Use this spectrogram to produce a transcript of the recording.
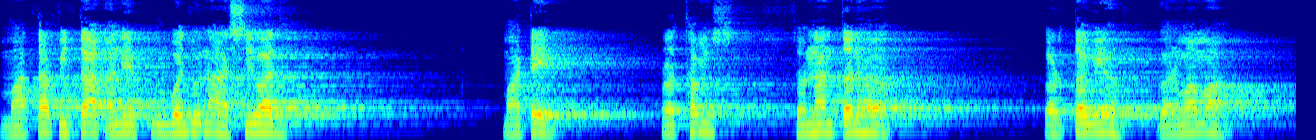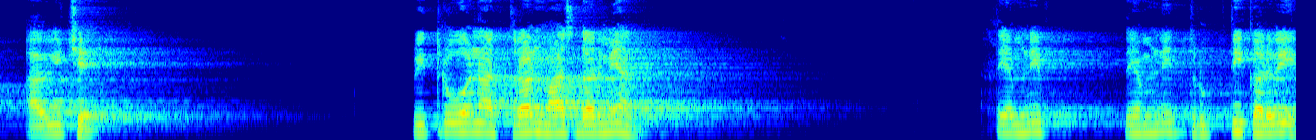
માતા પિતા અને પૂર્વજોના આશીર્વાદ માટે પ્રથમ સનાતન કર્તવ્ય ગણવામાં આવ્યું છે. પિતૃઓના ત્રણ માસ દરમિયાન તેમની તેમની તૃપ્તિ કરવી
